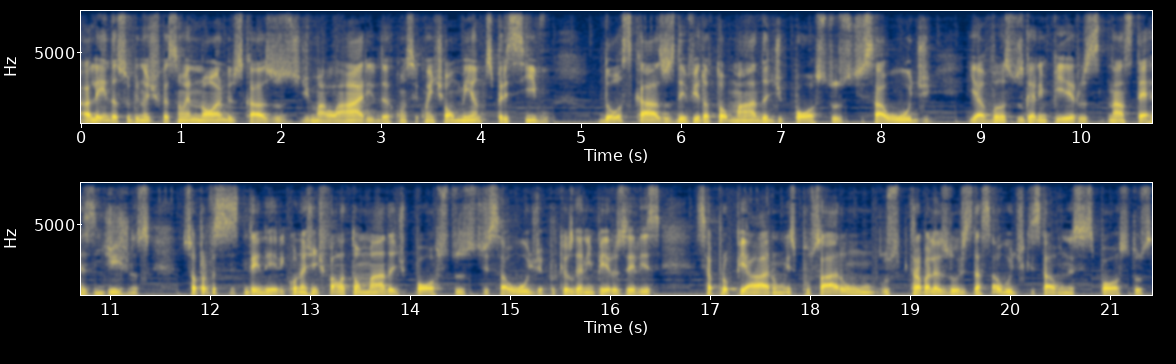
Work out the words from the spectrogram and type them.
além da subnotificação enorme dos casos de malária e da consequente aumento expressivo dos casos devido à tomada de postos de saúde e avanço dos garimpeiros nas terras indígenas, só para vocês entenderem, quando a gente fala tomada de postos de saúde, é porque os garimpeiros eles se apropriaram, expulsaram os trabalhadores da saúde que estavam nesses postos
